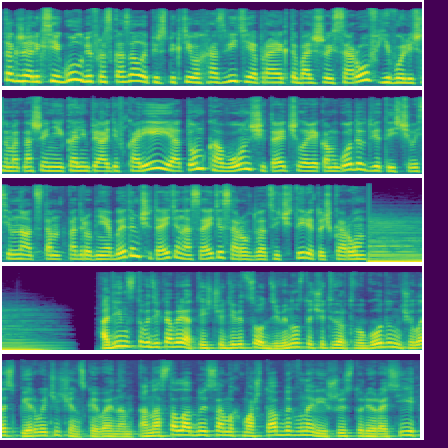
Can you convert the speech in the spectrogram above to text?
Также Алексей Голубев рассказал о перспективах развития проекта «Большой Саров», его личном отношении к Олимпиаде в Корее и о том, кого он считает человеком года в 2018. Подробнее об этом читайте на сайте sarov24.ru. 11 декабря 1994 года началась Первая Чеченская война. Она стала одной из самых масштабных в новейшей истории России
